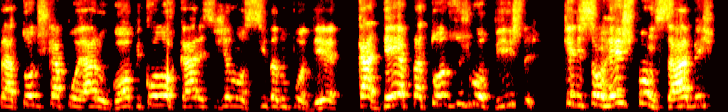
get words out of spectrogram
para todos que apoiaram o golpe e colocaram esse genocida no poder. Cadeia para todos os golpistas, porque eles são responsáveis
